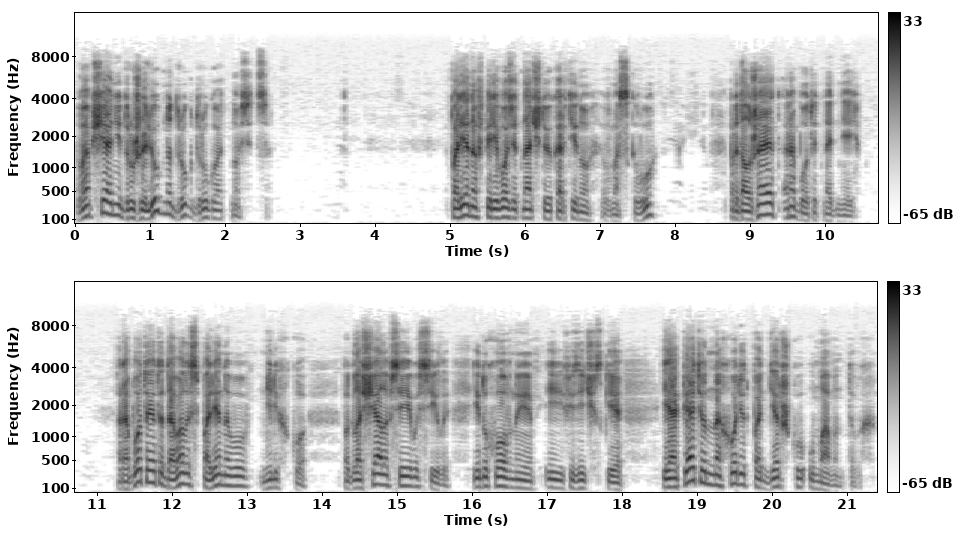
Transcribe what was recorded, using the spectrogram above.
Вообще они дружелюбно друг к другу относятся. Поленов перевозит начатую картину в Москву, продолжает работать над ней. Работа эта давалась Поленову нелегко, поглощала все его силы, и духовные, и физические, и опять он находит поддержку у Мамонтовых.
